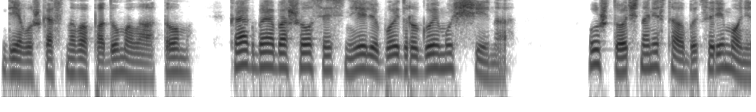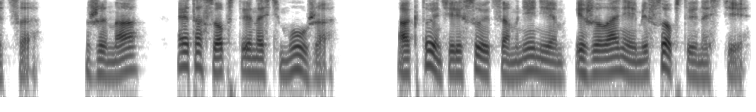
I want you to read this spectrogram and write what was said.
Девушка снова подумала о том, как бы обошелся с ней любой другой мужчина. Уж точно не стал бы церемониться. Жена – это собственность мужа. А кто интересуется мнением и желаниями собственности?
